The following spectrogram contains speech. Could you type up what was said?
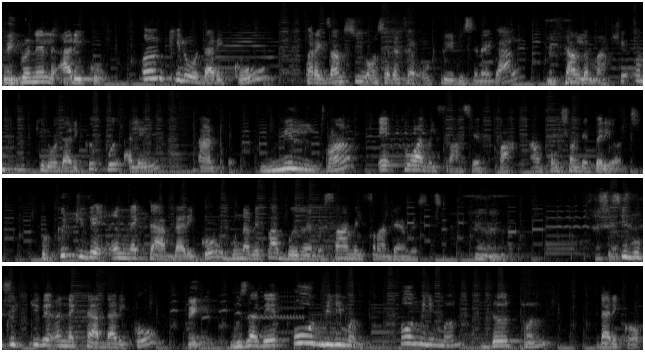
vous prenez le haricot. Un kilo d'haricot, par exemple, si on se réfère au prix du Sénégal, mhm. dans le marché, un kilo d'haricot peut aller entre 1000 francs et 3000 francs CFA en fonction des périodes. Pour cultiver un hectare d'haricots, vous n'avez pas besoin de 100 000 francs d'investissement. Hmm. Si vous cultivez un hectare d'haricots, vous avez au minimum, au minimum 2 tonnes d'haricots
